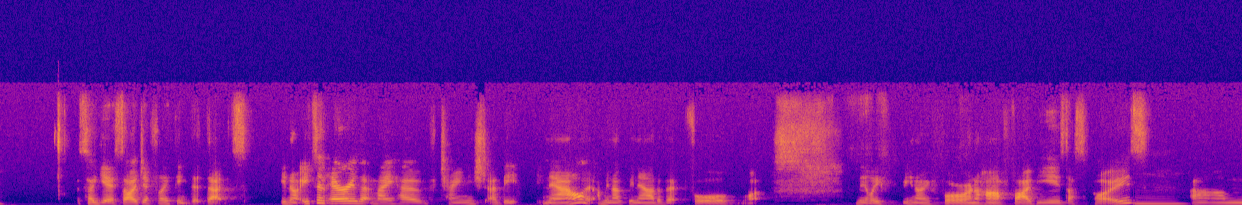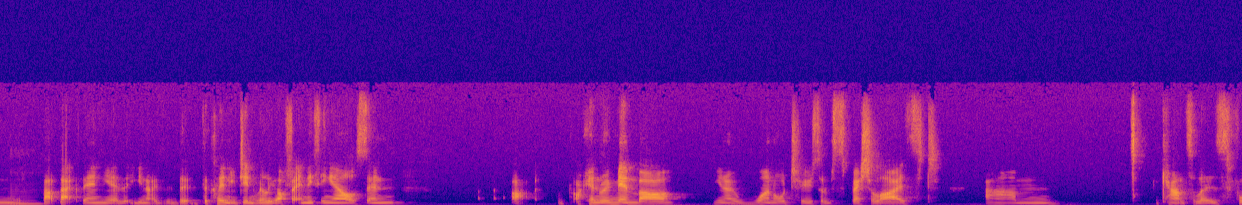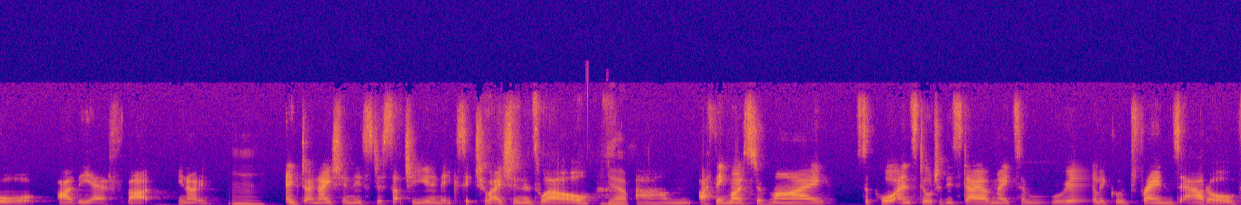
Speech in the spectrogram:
So, yes, I definitely think that that's, you know, it's an area that may have changed a bit now. I mean, I've been out of it for what? Nearly, you know, four and a half, five years, I suppose. Mm. Um, Mm. But back then, yeah, that you know, the, the clinic didn't really offer anything else, and I, can remember, you know, one or two sort of specialised um, counsellors for IVF, but you know, Mm. egg donation is just such a unique situation as well. Yep. Um, I think most of my support, and still to this day, I've made some really good friends out of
